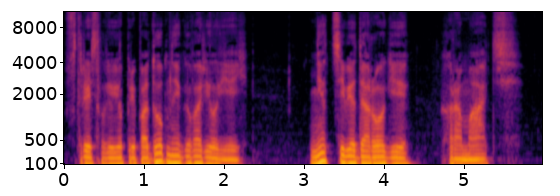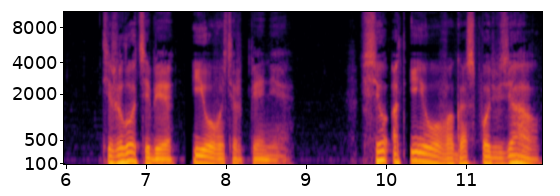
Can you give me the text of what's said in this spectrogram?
встретил ее преподобный и говорил ей, «Нет тебе дороги хромать, тяжело тебе Иова терпение. Все от Иова Господь взял,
